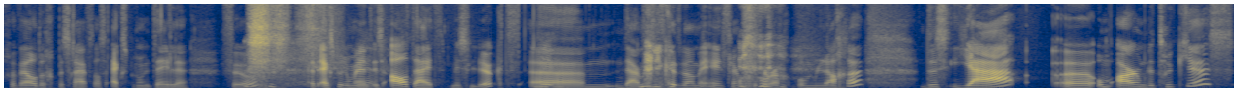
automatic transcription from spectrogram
geweldig beschrijft als experimentele film. het experiment Ja. is altijd mislukt. Ja. Ehm, daar ben ik het wel mee eens. Daar moet ik heel erg om lachen. Dus ja, eh, omarm de trucjes.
